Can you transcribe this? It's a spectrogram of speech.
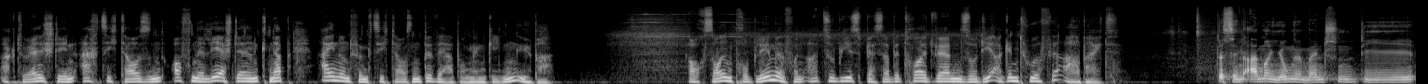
Aktuell stehen 80.000 offene Lehrstellen knapp 51.000 Bewerbungen gegenüber. Auch sollen Probleme von Azubis besser betreut werden, so die Agentur für Arbeit. Das sind einmal junge Menschen, die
